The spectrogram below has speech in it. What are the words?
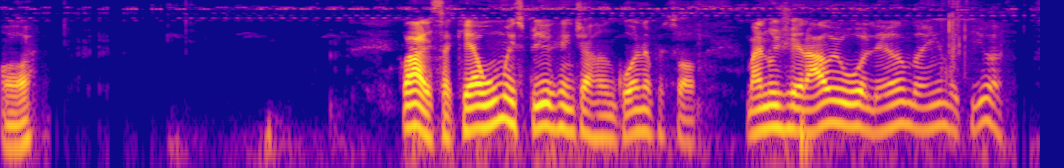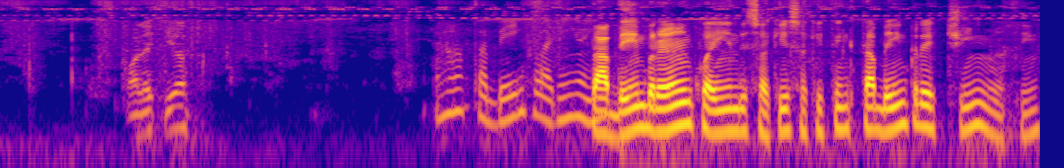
Ó. Claro, isso aqui é uma espiga que a gente arrancou, né, pessoal? Mas no geral, eu olhando ainda aqui, ó. Olha aqui, ó. Ah, tá bem clarinho ainda. Tá bem branco ainda isso aqui. Isso aqui tem que estar tá bem pretinho, assim.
